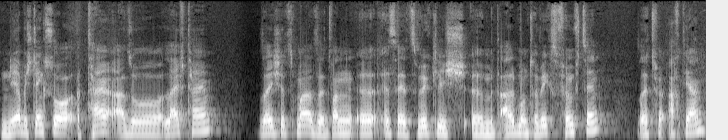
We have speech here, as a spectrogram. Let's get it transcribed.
Nee, aber ich denke so, also Lifetime, sage ich jetzt mal. Seit wann äh, ist er jetzt wirklich äh, mit Alben unterwegs? 15? Seit acht Jahren?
